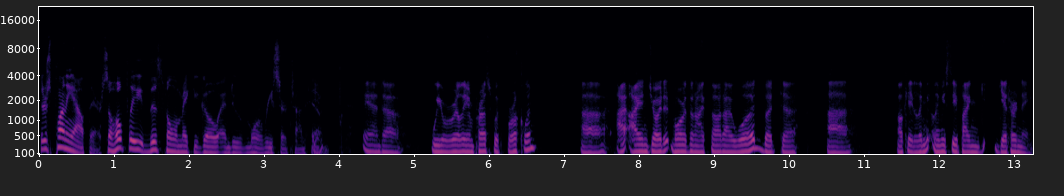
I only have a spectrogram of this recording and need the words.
there's plenty out there so hopefully this film will make you go and do more research on him and uh, we were really impressed with Brooklyn. Uh, I, I enjoyed it more than I thought I would, but uh, uh, okay, let me let me see if I can g- get her name.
